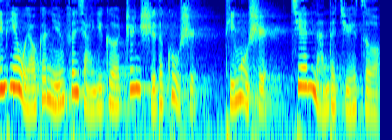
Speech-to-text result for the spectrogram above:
今天我要跟您分享一个真实的故事，题目是《艰难的抉择》。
